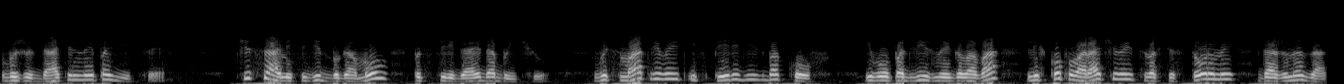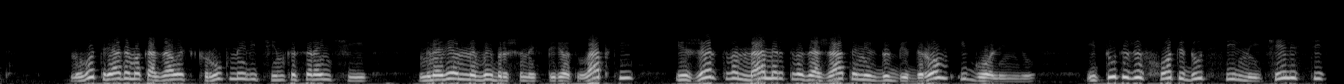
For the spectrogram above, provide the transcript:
выжидательная позиция. Часами сидит богомол, подстерегая добычу. Высматривает и спереди, и с боков. Его подвижная голова — легко поворачивается во все стороны, даже назад. Но вот рядом оказалась крупная личинка саранчи, мгновенно выброшенной вперед лапки, и жертва намертво зажата между бедром и голенью. И тут уже в ход идут сильные челюсти,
